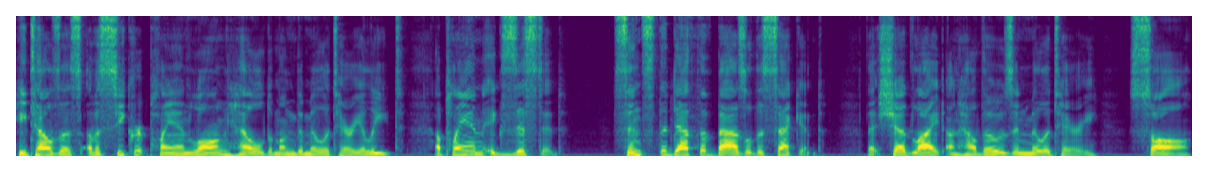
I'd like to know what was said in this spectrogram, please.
he tells us of a secret plan long held among the military elite. A plan existed since the death of Basil II that shed light on how those in military saw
